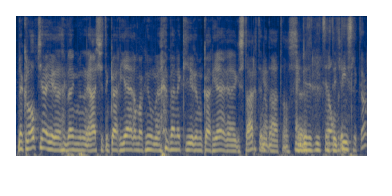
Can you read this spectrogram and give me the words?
Dat klopt, ja. Hier ben ik, ja, als je het een carrière mag noemen, ben ik hier in mijn carrière gestart inderdaad. Als, en je doet het niet onverdienstelijk, toch?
